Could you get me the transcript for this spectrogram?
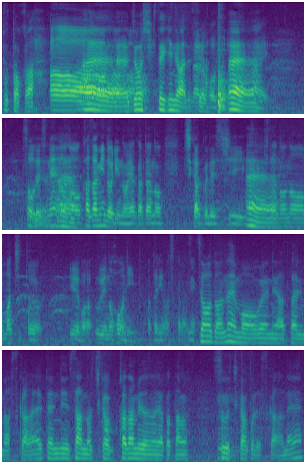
プとか、ええ常識的にはですよ。なるほど、ええ。はい、そうですね、ええ。あの風見鶏の館の近くですし、ええ。北野の町といえば上の方に当たりますからね。ちょうどねもう上に当たりますからね。天神さんの近く片緑の館のすぐ近くですからね、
